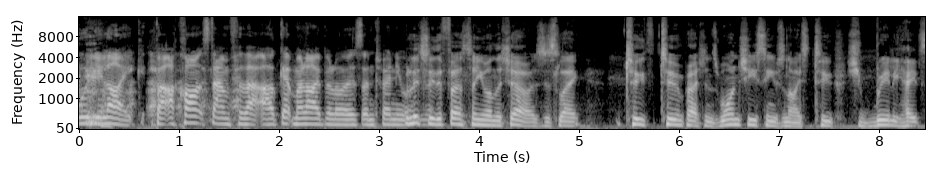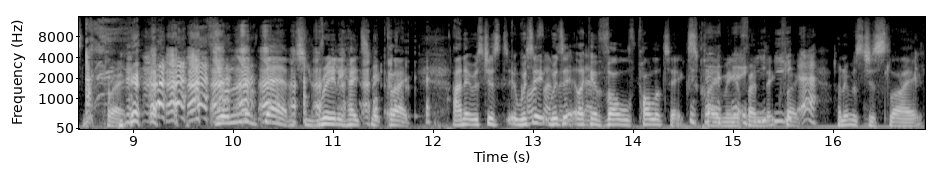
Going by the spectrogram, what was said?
all you like, but I can't stand for that. I'll get my libel lawyers onto anyone. Well, literally, the first time you were on the show, I was just like, two two impressions. One, she seems nice. Two, she really hates Nick Clegg. For a Lib Dem, she really hates Nick Clegg. And it was just, was it I'm was it like Dem. evolved politics claiming a friend Nick Clegg? Yeah. And it was just like,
